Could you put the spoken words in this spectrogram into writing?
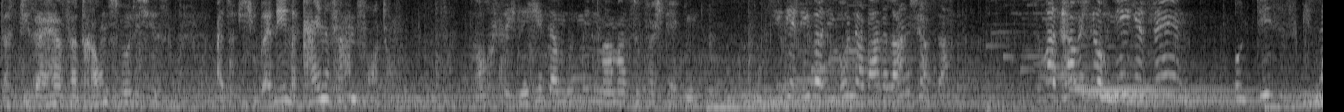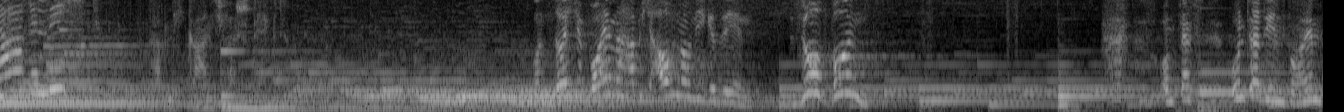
dass dieser Herr vertrauenswürdig ist? Also ich übernehme keine Verantwortung. Brauchst dich nicht hinter Muminmama zu verstecken. Sieh dir lieber die wunderbare Landschaft an. Sowas habe ich noch nie gesehen. Und dieses klare Licht. Hab mich gar nicht versteckt. Und solche Bäume habe ich auch noch nie gesehen. So bunt. Und das unter den Bäumen,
